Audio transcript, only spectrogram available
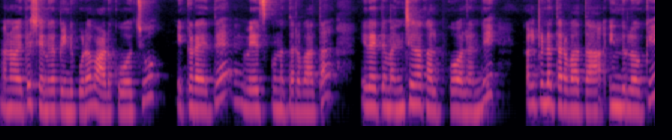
మనం అయితే శనగపిండి కూడా వాడుకోవచ్చు. ఇక్కడైతే వేసుకున్న తర్వాత ఇదైతే మంచిగా కలుపుకోవాలండి. కలిపిన తర్వాత ఇందులోకి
